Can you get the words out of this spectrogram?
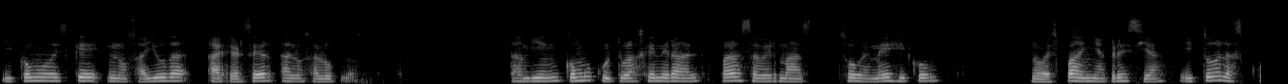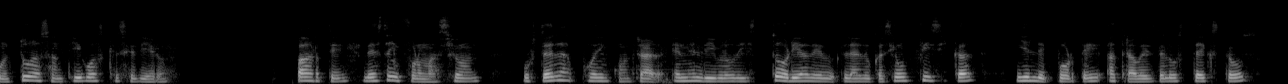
y cómo es que nos ayuda a ejercer a los alumnos también como cultura general para saber más sobre México, Nueva España, Grecia y todas las culturas antiguas que se dieron. Parte de esta información usted la puede encontrar en el libro de Historia de la Educación Física y el Deporte a través de los textos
